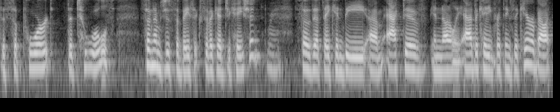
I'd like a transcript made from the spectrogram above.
the support, the tools, sometimes just the basic civic education, right. so that they can be um, active in not only advocating for things they care about,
